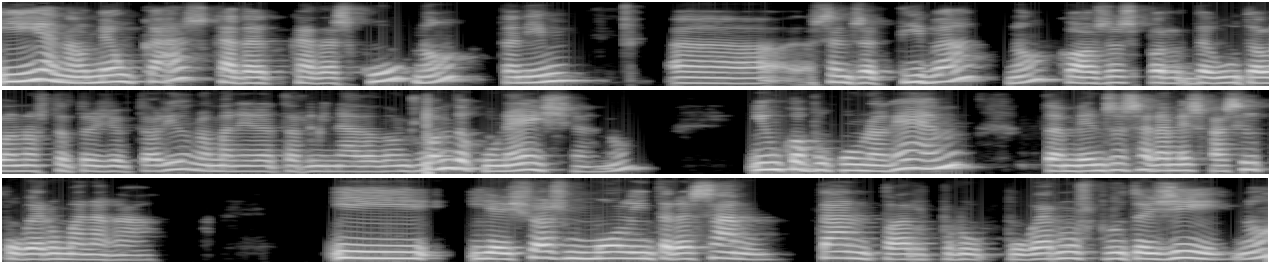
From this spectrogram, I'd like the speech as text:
i, en el meu cas, cada, cadascú no? tenim, eh, se'ns activa no? coses per, degut a la nostra trajectòria d'una manera determinada. Doncs ho hem de conèixer. No? I un cop ho coneguem, també ens serà més fàcil poder-ho manegar. I, I això és molt interessant, tant per poder-nos protegir no?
